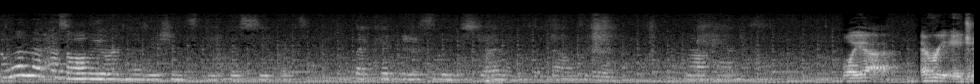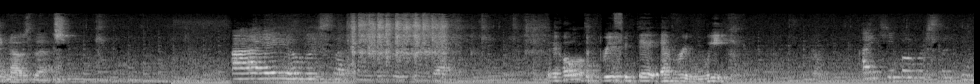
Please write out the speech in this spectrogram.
The one that has all the organization's deepest secrets that could easily destroy them if they fell into the wrong hands? Well, yeah, every agent knows this. I overslept on the briefing day. They hold the briefing day every week. I keep oversleeping.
